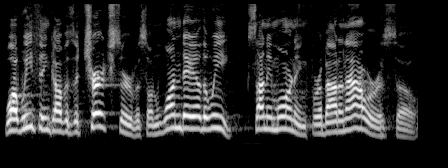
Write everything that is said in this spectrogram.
what we think of as a church service on one day of the week, Sunday morning, for about an hour or so.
